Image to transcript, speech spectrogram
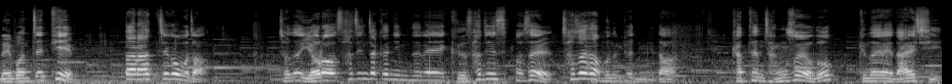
네 번째 팁! 따라 찍어보자. 저는 여러 사진 작가님들의 그 사진 스팟을 찾아가 보는 편입니다. 같은 장소여도 그날의 날씨,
